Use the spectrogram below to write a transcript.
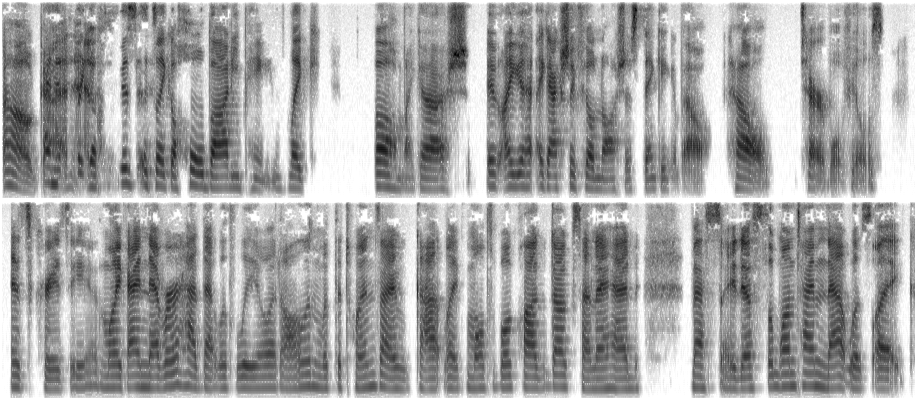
Oh god. And it's like a it's like a whole body pain. Like oh my gosh. It, I I actually feel nauseous thinking about how terrible it feels. It's crazy. And like, I never had that with Leo at all. And with the twins, I got like multiple clogged ducts and I had mastitis the one time. That was like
